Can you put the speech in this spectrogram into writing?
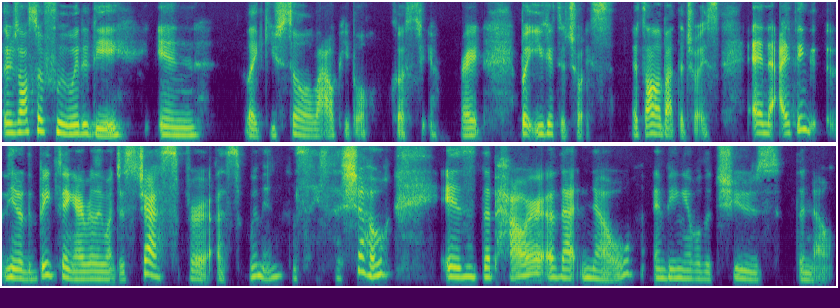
there's also fluidity in like you still allow people close to you right but you get the choice it's all about the choice. And I think, you know, the big thing I really want to stress for us women listening to the show is the power of that no and being able to choose the no.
